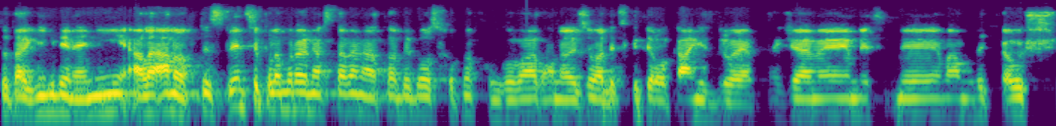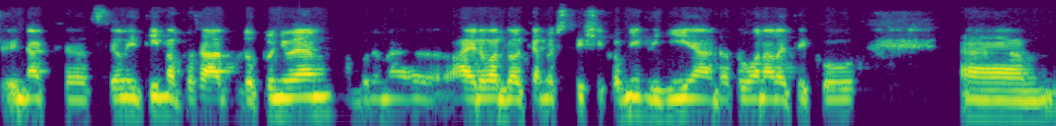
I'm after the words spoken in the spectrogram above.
To tak nikdy není, ale ano, z principu Lemuro je nastaven na to, aby bylo schopno fungovat, analyzovat vždycky ty lokální zdroje. Takže my, my, my máme teďka už jinak silný tým a pořád doplňujeme a budeme hajdovat velké množství šikovných lidí na datovou analytiku, ehm,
